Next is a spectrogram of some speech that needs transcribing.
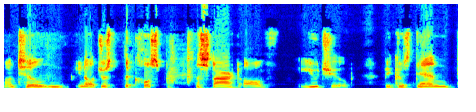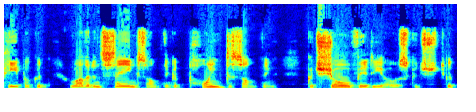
until you know just the cusp, the start of YouTube, because then people could rather than saying something, could point to something, could show videos, could could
